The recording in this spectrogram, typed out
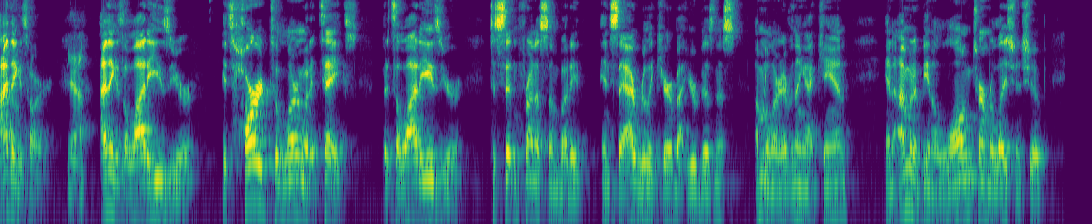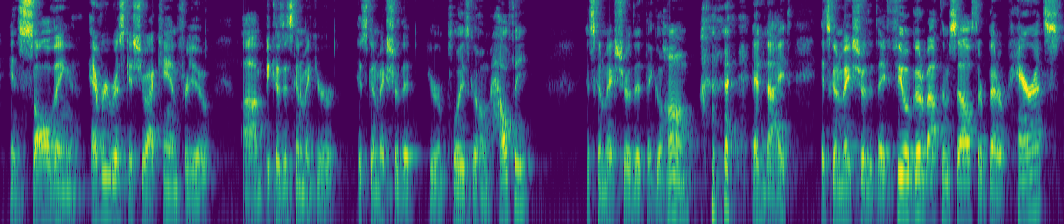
I think it's harder. Yeah. I think it's a lot easier. It's hard to learn what it takes, but it's a lot easier to sit in front of somebody and say, I really care about your business. I'm going to learn everything I can, and I'm going to be in a long term relationship in solving every risk issue I can for you um, because it's going to make your it's going to make sure that your employees go home healthy. It's going to make sure that they go home at night. It's going to make sure that they feel good about themselves. They're better parents.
